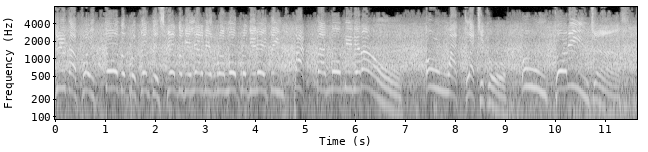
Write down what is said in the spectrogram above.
Dida foi todo para o canto esquerdo. Guilherme rolou para o direito. Empata no Mineirão. Um Atlético. Um Corinthians.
